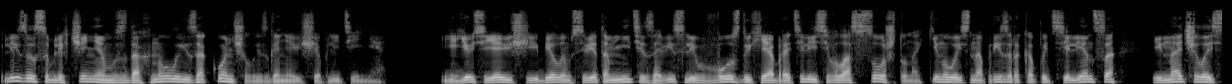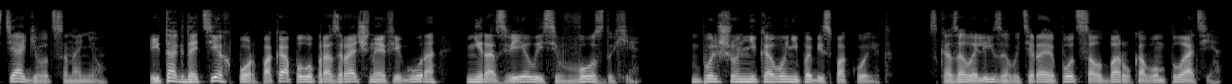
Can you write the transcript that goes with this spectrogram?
Лиза с облегчением вздохнула и закончила изгоняющее плетение. Ее сияющие белым светом нити зависли в воздухе и обратились в лассо, что накинулось на призрака подселенца и начало стягиваться на нем. И так до тех пор, пока полупрозрачная фигура не развеялась в воздухе. «Больше он никого не побеспокоит», — сказала Лиза, вытирая пот со лба рукавом платья.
